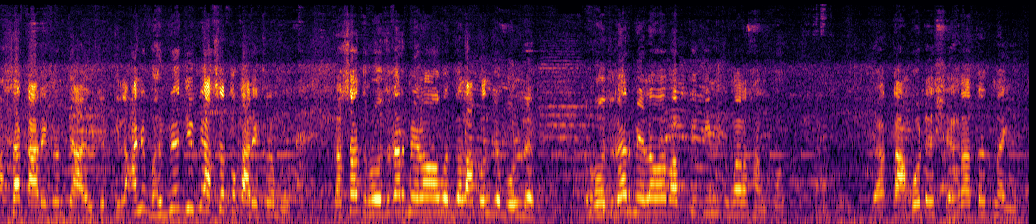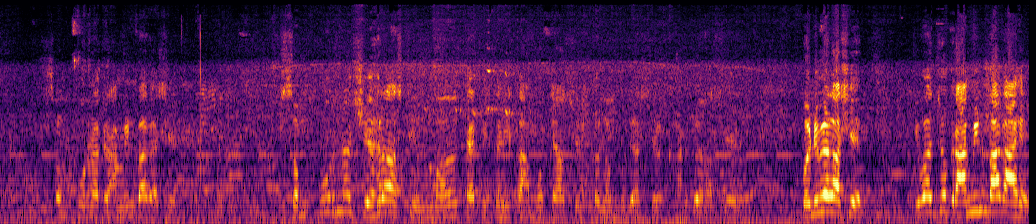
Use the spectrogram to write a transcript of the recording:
असा कार्यक्रम ते आयोजित केला. आणि भव्य दिव्य असा तो कार्यक्रम होईल तसाच रोजगार मेळाव्याबद्दल आपण जे बोललो रोजगार मेळावा मी तुम्हाला सांगतो या कांबोट्या शहरातच नाही संपूर्ण ग्रामीण भाग असेल. संपूर्ण शहरं असतील मग त्या ठिकाणी कांबोट्या असेल कलंबुली असेल खारघर असेल पनवेल असेल किंवा जो ग्रामीण भाग आहे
